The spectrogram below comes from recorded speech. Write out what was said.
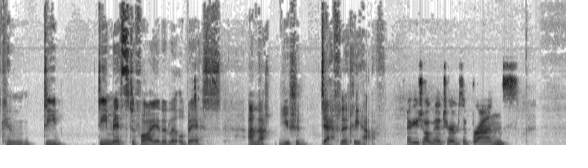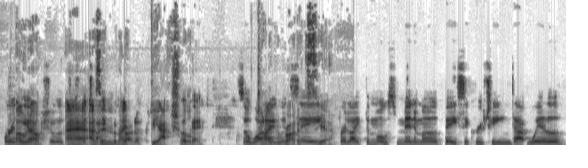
can de- demystify it a little bit and that you should definitely have? Are you talking in terms of brands or the Oh, no. actual just Uh, the as type in, of like, product? the actual Okay. So what I would products, say yeah. for like the most minimal basic routine that will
